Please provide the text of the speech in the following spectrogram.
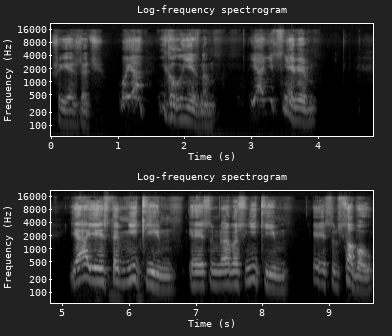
przyjeżdżać. Bo ja nikogo nie znam. Ja nic nie wiem. Ja jestem nikim. Ja jestem dla was nikim. Ja jestem sobą.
